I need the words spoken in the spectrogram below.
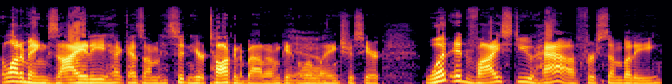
a lot of anxiety. Heck, as I'm sitting here talking about it, I'm getting a little anxious here. What advice do you have for somebody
